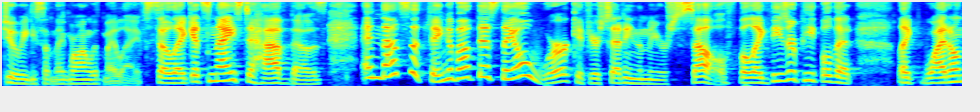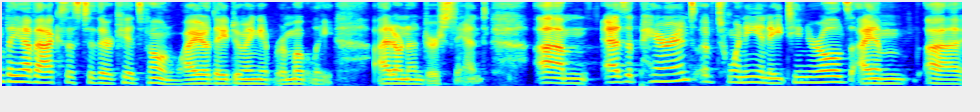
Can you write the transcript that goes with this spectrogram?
doing something wrong with my life. So, like, it's nice to have those. And that's the thing about this. They all work if you're setting them yourself. But, like, these are people that, like, why don't they have access to their kid's phone? Why are they doing it remotely? I don't understand. Um, as a parent of 20 and 18 year olds, I am, uh,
